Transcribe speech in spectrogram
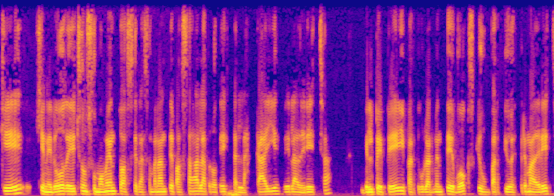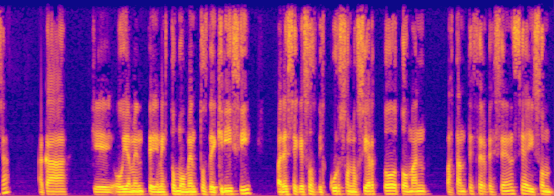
que generó, de hecho, en su momento, hace la semana antepasada, la protesta en las calles de la derecha, del PP y particularmente de Vox, que es un partido de extrema derecha. Acá, que obviamente en estos momentos de crisis parece que esos discursos, ¿no es cierto?, toman bastante efervescencia y son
